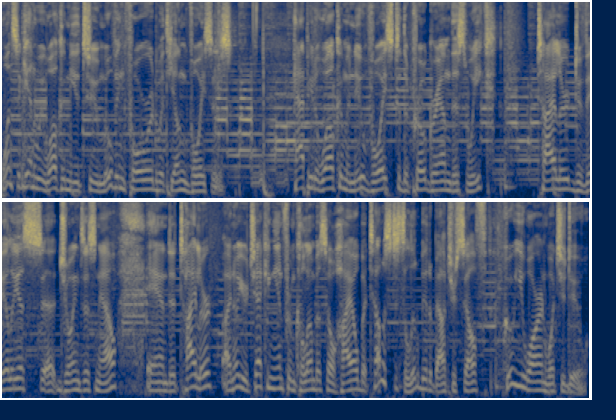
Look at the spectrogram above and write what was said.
Once again, we welcome you to Moving Forward with Young Voices. Happy to welcome a new voice to the program this week. Tyler Duvelius uh, joins us now. And uh, Tyler, I know you're checking in from Columbus, Ohio, but tell us just a little bit about yourself, who you are, and what you do.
